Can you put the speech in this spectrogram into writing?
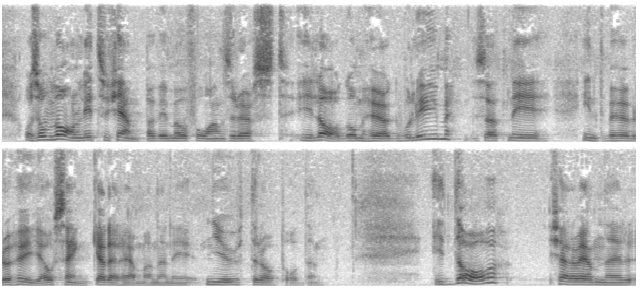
Och som vanligt så kämpar vi med att få hans röst i lagom hög volym. Så att ni inte behöver höja och sänka där hemma när ni njuter av podden. Idag, kära vänner,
